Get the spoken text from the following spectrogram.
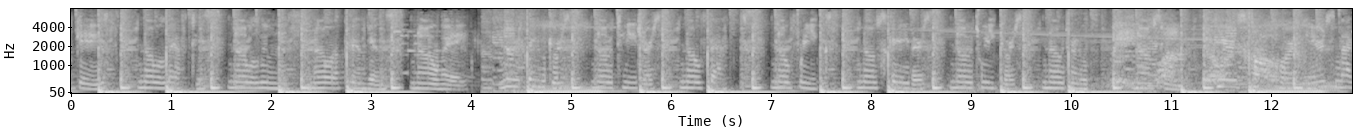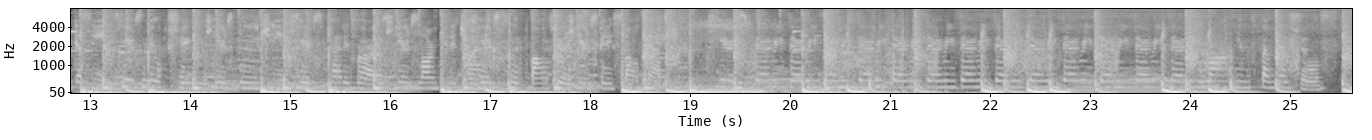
No gays, no lefties, no loonies, no opinions, no way. No thinkers, no teachers, no facts, no freaks, no skaters, no tweakers, no truth, no sleep. Here's popcorn, here's magazines, here's milkshake, here's blue jeans, here's padded bars, here's armpit joints, here's football here's baseball caps. Here's very, very, very, very, very, very, very, very, very, very, very, very, very long infomercials.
